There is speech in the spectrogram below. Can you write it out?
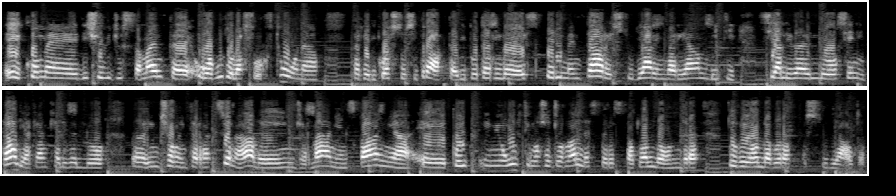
e come dicevi giustamente ho avuto la fortuna perché di questo si tratta, di poterle sperimentare e studiare in vari ambiti, sia a livello sia in Italia che anche a livello eh, diciamo, internazionale, in Germania, in Spagna e poi il mio ultimo soggiorno all'estero è stato a Londra dove ho lavorato e studiato.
